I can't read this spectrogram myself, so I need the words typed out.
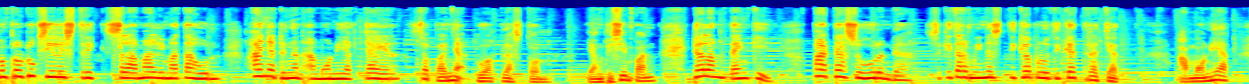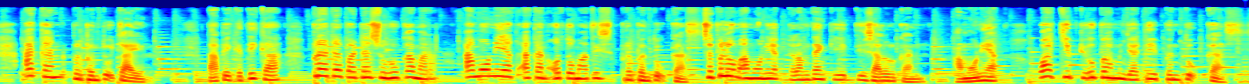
memproduksi listrik selama lima tahun hanya dengan amoniak cair sebanyak 12 ton yang disimpan dalam tangki pada suhu rendah sekitar minus 33 derajat. Amoniak akan berbentuk cair. Tapi ketika berada pada suhu kamar, amoniak akan otomatis berbentuk gas. Sebelum amoniak dalam tangki disalurkan, amoniak wajib diubah menjadi bentuk gas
